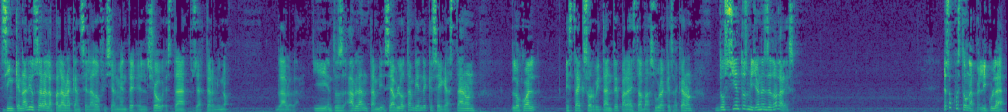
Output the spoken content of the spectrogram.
sin que nadie usara la palabra cancelada oficialmente, el show está, pues ya terminó. Bla, bla, bla. Y entonces hablan también, se habló también de que se gastaron, lo cual está exorbitante para esta basura que sacaron, 200 millones de dólares. Eso cuesta una película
